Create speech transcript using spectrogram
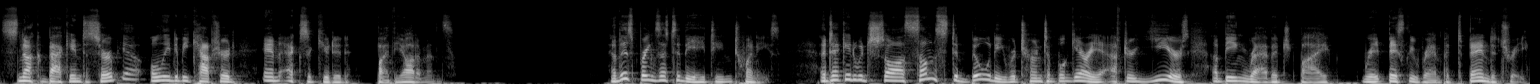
snuck back into Serbia, only to be captured and executed by the Ottomans. Now, this brings us to the 1820s, a decade which saw some stability return to Bulgaria after years of being ravaged by basically rampant banditry.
